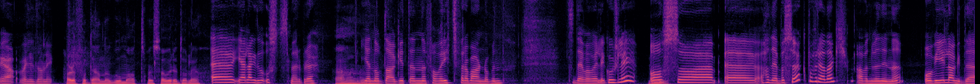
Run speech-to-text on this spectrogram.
Ja, veldig dårlig. Har du fått deg noe god mat mens du har vært dårlig? Ja? Uh, jeg lagde ostesmørbrød. Ah. Gjenoppdaget en favoritt fra barndommen. Så det var veldig koselig. Og så uh, hadde jeg besøk på fredag av en venninne. Og vi lagde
